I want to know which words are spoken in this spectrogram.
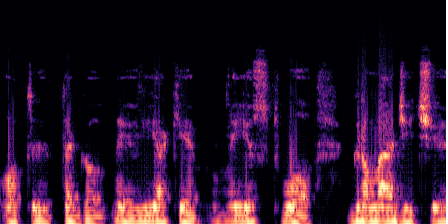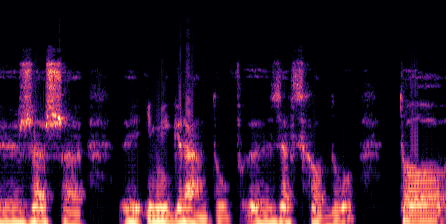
od tego, jakie jest tło, gromadzić y, rzesze y, imigrantów y, ze wschodu, to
